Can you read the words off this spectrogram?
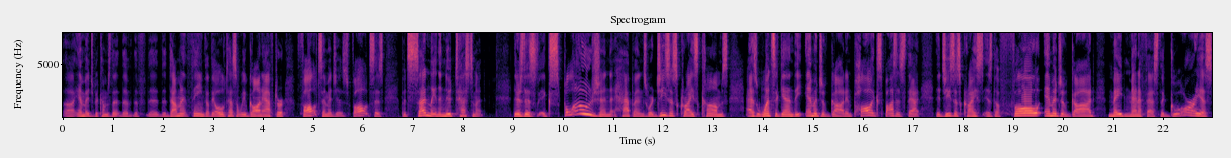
uh, image becomes the, the, the, the, dominant theme of the Old Testament. We've gone after false images, falses. But suddenly, in the New Testament, there's this explosion that happens where Jesus Christ comes as once again the image of God. And Paul exposits that, that Jesus Christ is the full image of God made manifest, the glorious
